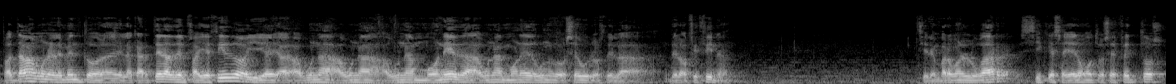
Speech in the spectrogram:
Faltaba algún elemento en la cartera del fallecido y alguna, alguna, alguna moneda, alguna moneda de uno o dos euros de la, de la oficina. Sin embargo, en el lugar sí que se hallaron otros efectos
